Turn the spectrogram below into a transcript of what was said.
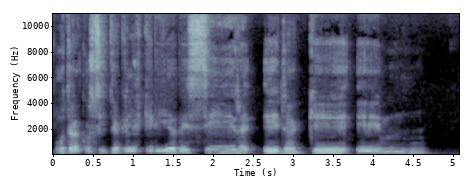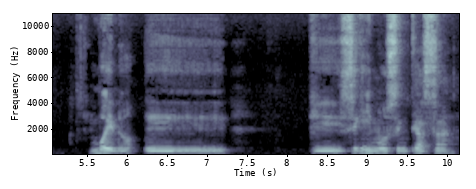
otra cosita que les quería decir era que, em, bueno, eh, que seguimos en casa.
